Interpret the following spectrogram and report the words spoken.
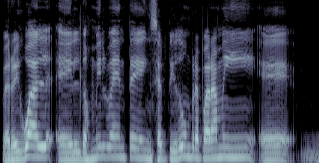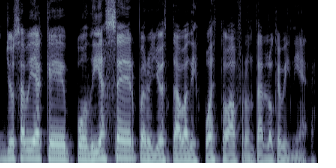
Pero igual, el 2020, incertidumbre para mí, eh, yo sabía que podía ser, pero yo estaba dispuesto a afrontar lo que viniera.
